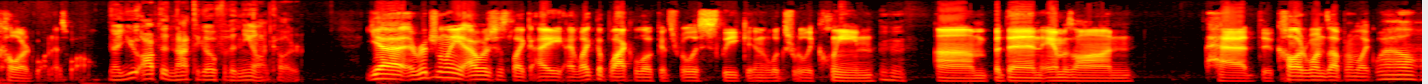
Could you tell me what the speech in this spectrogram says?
colored one as well. Now you opted not to go for the neon color. Yeah, originally I was just like I I like the black look. It's really sleek and it looks really clean. Mhm. Um, but then Amazon had the colored ones up, and I'm like, well,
